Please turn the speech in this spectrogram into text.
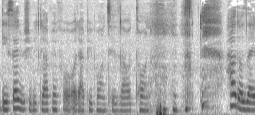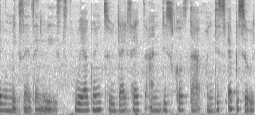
They said we should be clapping for other people until it's our turn. How does that even make sense, anyways? We are going to dissect and discuss that on this episode,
